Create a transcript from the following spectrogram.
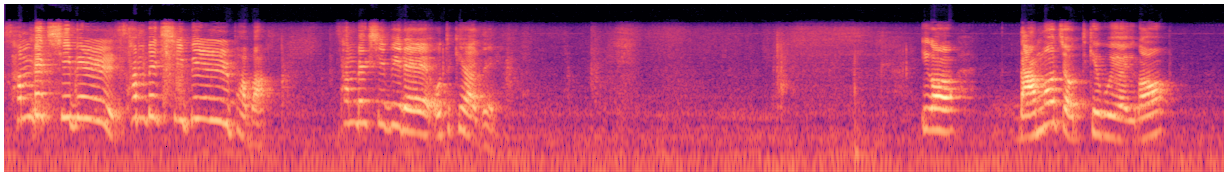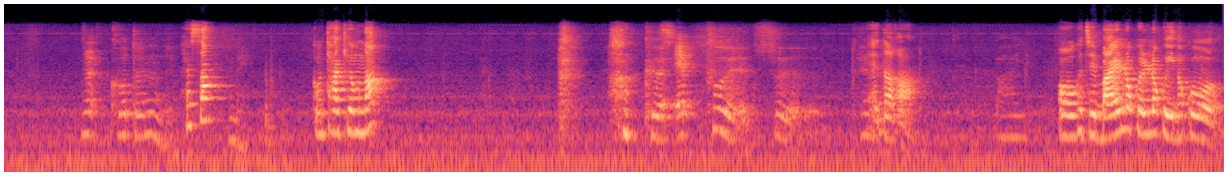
311 311 봐봐 311에 어떻게 해야 돼 이거 나머지 어떻게 구해요 이거 네 그것도 했는데 했어? 네. 그럼 다 기억나? 그 F X 에다가. 어 그치. 마일 넣고 1 넣고 2 넣고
